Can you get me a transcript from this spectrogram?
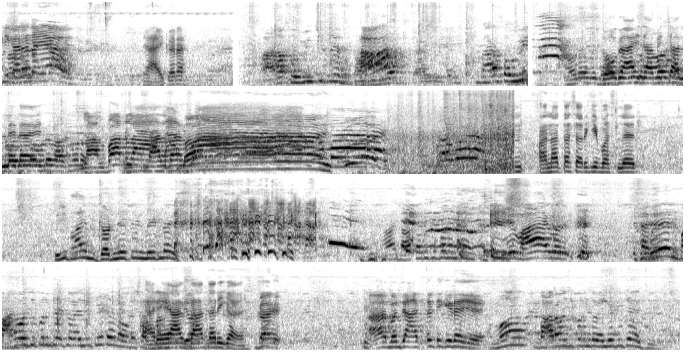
मी नाही हे हाय करा. तो गाईज आम्ही चाललेला आहे. लालबाग. लालबाग. अनाथासारखी बसलेत. तुझी भाई जडणीतून मीठ नाही. बारा. अरे आज दहा तारीख आहे काय हा म्हणजे आजचं तिकीट आहे मग बारा वाजेपर्यंत व्हॅलिडिटी आहे याची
